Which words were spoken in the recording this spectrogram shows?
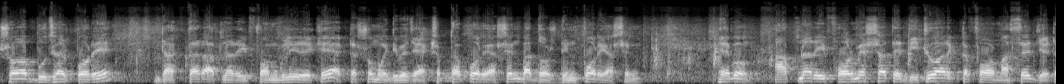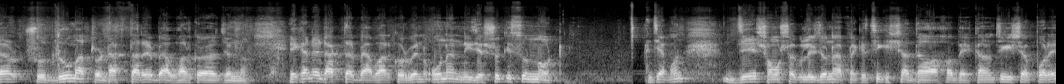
সব বুঝার পরে ডাক্তার আপনার এই ফর্মগুলি রেখে একটা সময় দিবে যে এক সপ্তাহ পরে আসেন বা দশ দিন পরে আসেন। এবং আপনার এই ফর্মের সাথে দ্বিতীয় আরেকটা ফর্ম আছে, যেটা শুধুমাত্র ডাক্তারের ব্যবহার করার জন্য। এখানে ডাক্তার ব্যবহার করবেন, ওনার নিজস্ব কিছু নোট। যেমন যে সমস্যাগুলির জন্য আপনাকে চিকিৎসা দেওয়া হবে, কারণ চিকিৎসার পরে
